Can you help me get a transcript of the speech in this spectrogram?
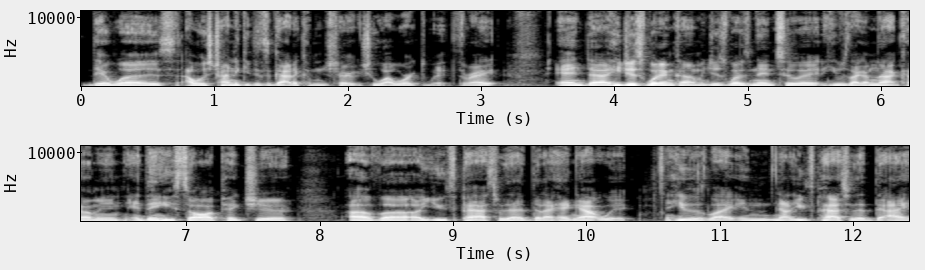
there was. I was trying to get this guy to come to church who I worked with, right? And uh, he just wouldn't come. He just wasn't into it. He was like, "I'm not coming." And then he saw a picture of uh, a youth pastor that, that I hang out with, and he was like, "And now, youth pastor that, that I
